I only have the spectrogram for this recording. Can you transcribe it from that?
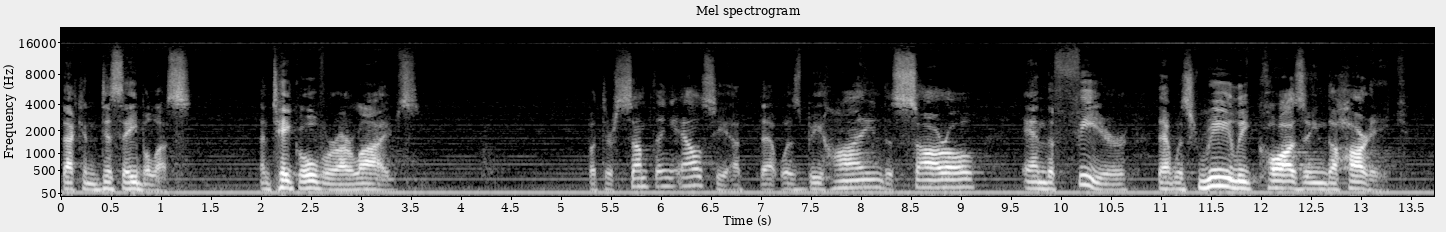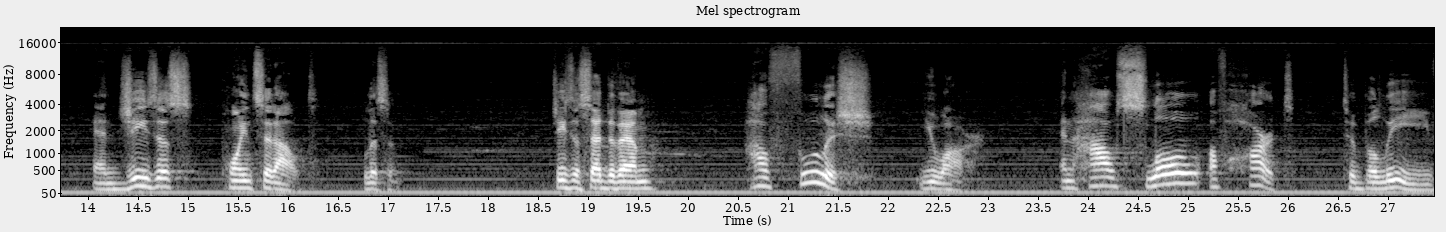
that can disable us and take over our lives. But there's something else yet that was behind the sorrow and the fear that was really causing the heartache. And Jesus points it out. Listen. Jesus said to them, How foolish you are, and how slow of heart to believe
